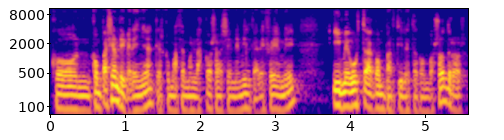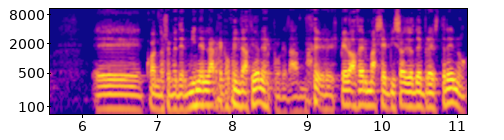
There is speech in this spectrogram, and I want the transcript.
con, con pasión ribereña, que es como hacemos las cosas en Emilcar FM, y me gusta compartir esto con vosotros. Eh, cuando se me terminen las recomendaciones, porque espero hacer más episodios de preestreno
